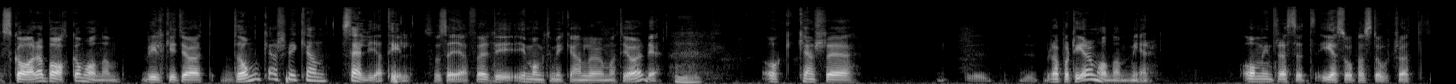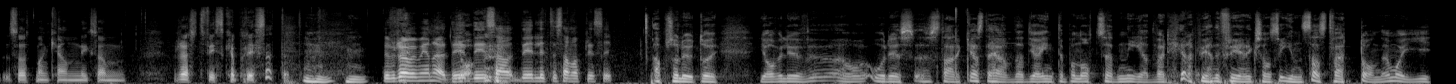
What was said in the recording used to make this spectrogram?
skara bakom honom vilket gör att de kanske vi kan sälja till så att säga för det i mångt och mycket handlar om att göra det. Mm. Och kanske eh, rapportera om honom mer. Om intresset är så pass stort så att, så att man kan liksom röstfiska på det sättet. Mm. Mm. Du förstår vad jag menar? Det, ja. det, är, det är lite samma princip. Absolut, och jag vill ju och det starkaste hävda att jag inte på något sätt nedvärderar Peder Fredrikssons insats, tvärtom. Den var ju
